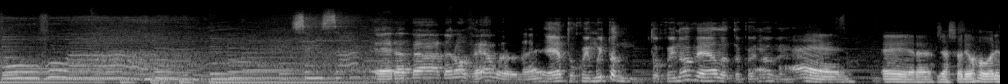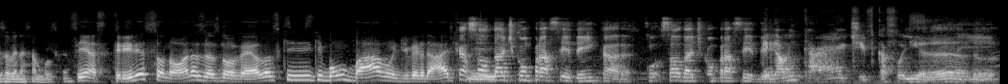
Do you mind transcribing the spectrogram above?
por voar, sem saber era da, da novela, né? É, tocou em muita. Tocou em novela, tocou em novela. É. Era, já chorei horrores ouvindo essa música. Sim, as trilhas sonoras das novelas que, que bombavam de verdade. Fica que... saudade de comprar CD, hein, cara? Saudade de comprar CD. Pegar o encarte, ficar folheando. Sim.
